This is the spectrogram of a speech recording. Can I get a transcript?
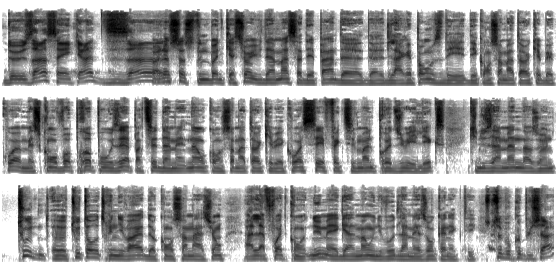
deux ans, cinq ans, dix ans? Ben là, ça, c'est une bonne question. Évidemment, ça dépend de, de, de la réponse des, des, consommateurs québécois. Mais ce qu'on va proposer à partir de maintenant aux consommateurs québécois, c'est effectivement le produit Elix qui nous amène dans un tout, euh, tout, autre univers de consommation, à la fois de contenu, mais également au niveau de la maison connectée. C'est beaucoup plus cher?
